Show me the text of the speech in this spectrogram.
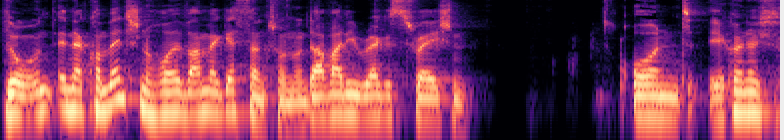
So, und in der Convention Hall waren wir gestern schon und da war die Registration. Und ihr könnt euch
